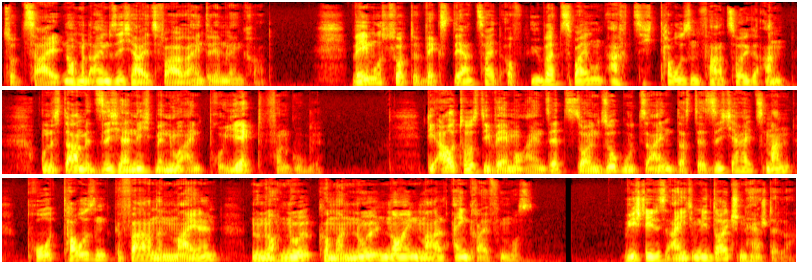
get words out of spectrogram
Zurzeit noch mit einem Sicherheitsfahrer hinter dem Lenkrad. Waymos Flotte wächst derzeit auf über 82.000 Fahrzeuge an und ist damit sicher nicht mehr nur ein Projekt von Google. Die Autos, die Waymo einsetzt, sollen so gut sein, dass der Sicherheitsmann pro 1000 gefahrenen Meilen nur noch 0,09 Mal eingreifen muss. Wie steht es eigentlich um die deutschen Hersteller?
